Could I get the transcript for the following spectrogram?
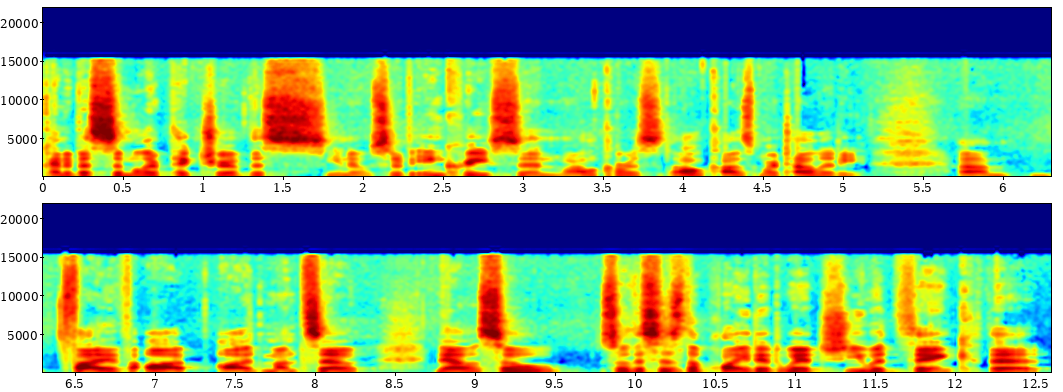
kind of a similar picture of this, you know, sort of increase in all cause, all cause mortality um, five odd, odd months out. Now, so so this is the point at which you would think that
